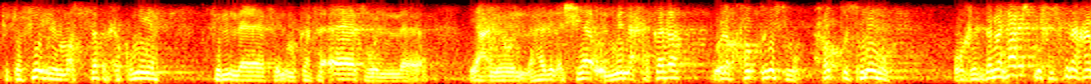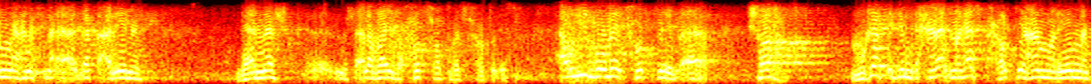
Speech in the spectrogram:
في كثير من المؤسسات الحكومية في في المكافآت وال يعني هذه الأشياء والمنح وكذا يقول لك حط اسمه حط اسمه. واخد؟ ده ما جاتش مش مشكلة عامة إحنا جت علينا. ده الناس مسألة بايظة حط حط بس حط الاسم. أو يجوا ما تحط يبقى شهر مكافأة امتحانات ما جاتش حط يا عم ولا يهمك.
